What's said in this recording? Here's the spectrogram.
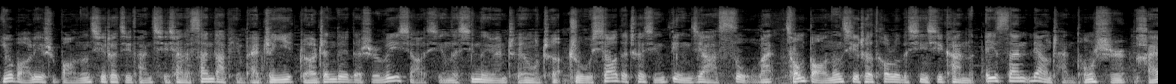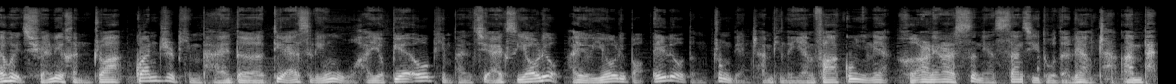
优宝利是宝能汽车集团旗下的三大品牌之一，主要针对的是微小型的新能源乘用车，主销的车型定价四五万。从宝能汽车透露的信息看呢，A 三量产同时还会全力狠抓观致品牌的 DS 零五，还有 BAO 品牌的 GX 幺六，还有优利宝 A 六等重点产品的研发、供应链和二零二四年三。季度的量产安排。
